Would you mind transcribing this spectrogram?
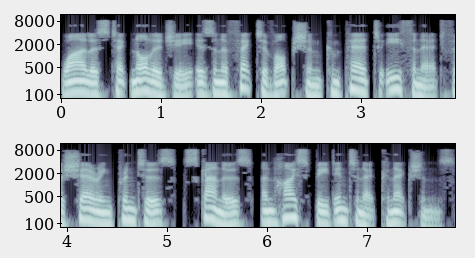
wireless technology is an effective option compared to Ethernet for sharing printers, scanners, and high-speed Internet connections.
